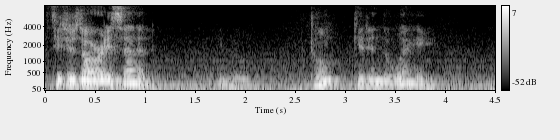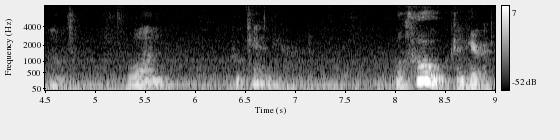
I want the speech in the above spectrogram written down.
The teacher's already said, you know, don't get in the way of one who can hear it. Well, who can hear it?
